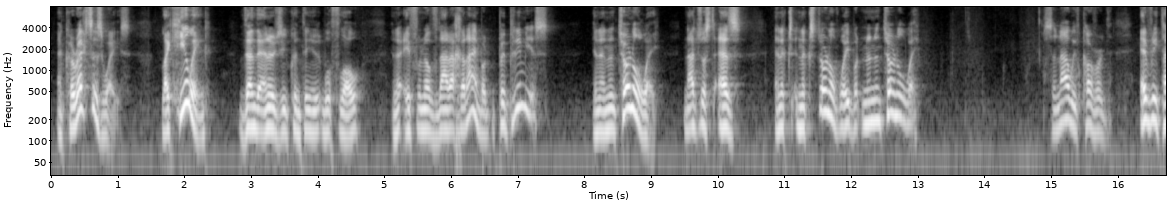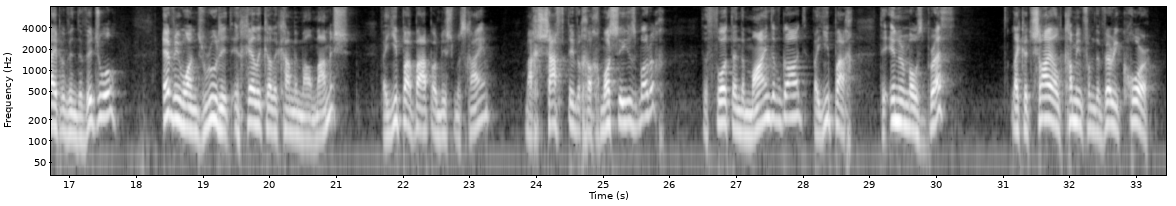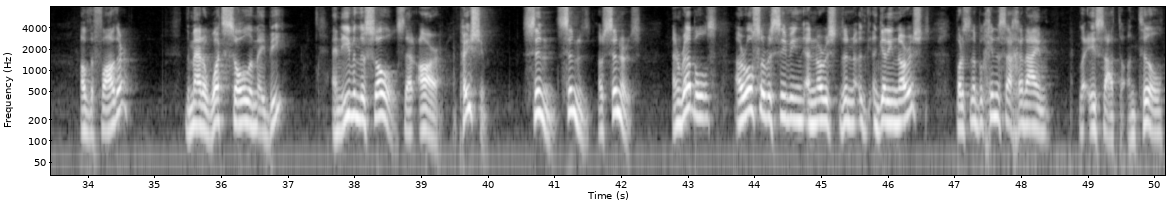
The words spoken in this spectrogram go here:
and corrects his ways, like healing, then the energy continue, will flow in an ifrin of not acharayim, but peprimius, in an internal way, not just as an, ex- an external way, but in an internal way. So now we've covered every type of individual. Everyone's rooted in chelik alekamim al mamish. Vayipach ba'apav nishmas chaim. Machshavte v'chachmose yizbarach. The thought and the mind of God. Vayipach, the innermost breath. Like a child coming from the very core of the Father. No matter what soul it may be. And even the souls that are patient, sin, sinners, are sinners, and rebels are also receiving and nourished and getting nourished, but it's nebuchinas acharayim le'esata until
